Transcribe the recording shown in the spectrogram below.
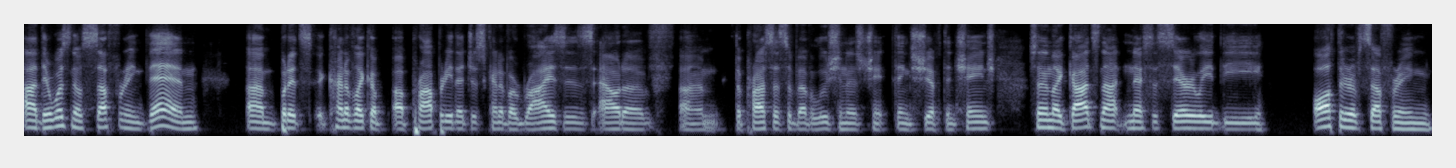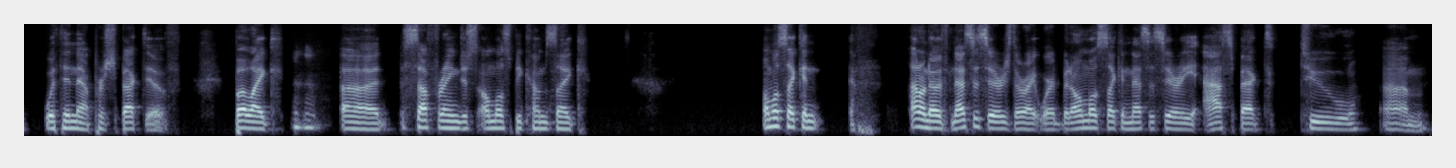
uh there was no suffering then um, but it's kind of like a, a property that just kind of arises out of um, the process of evolution as cha- things shift and change. So then, like, God's not necessarily the author of suffering within that perspective, but like, mm-hmm. uh, suffering just almost becomes like, almost like an, I don't know if necessary is the right word, but almost like a necessary aspect to, um,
